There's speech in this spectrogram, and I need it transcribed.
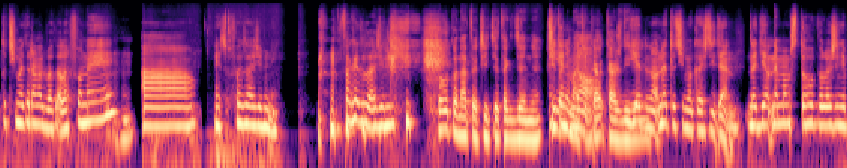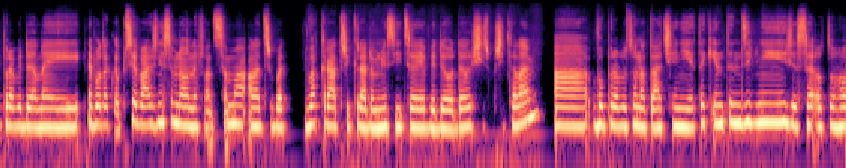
točíme teda na dva telefony Mhm. a je to fakt záživný. fakt je to záživný. Koľko natočíte tak denne? Či to Jedno. nemáte ka- každý deň? Jedno, netočíme každý den. Neděl, nemám z toho vyloženě pravidelný, nebo takhle, převážně jsem na OnlyFans sama, ale třeba dvakrát, třikrát do měsíce je video delší s přítelem a opravdu to natáčení je tak intenzivní, že se od toho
